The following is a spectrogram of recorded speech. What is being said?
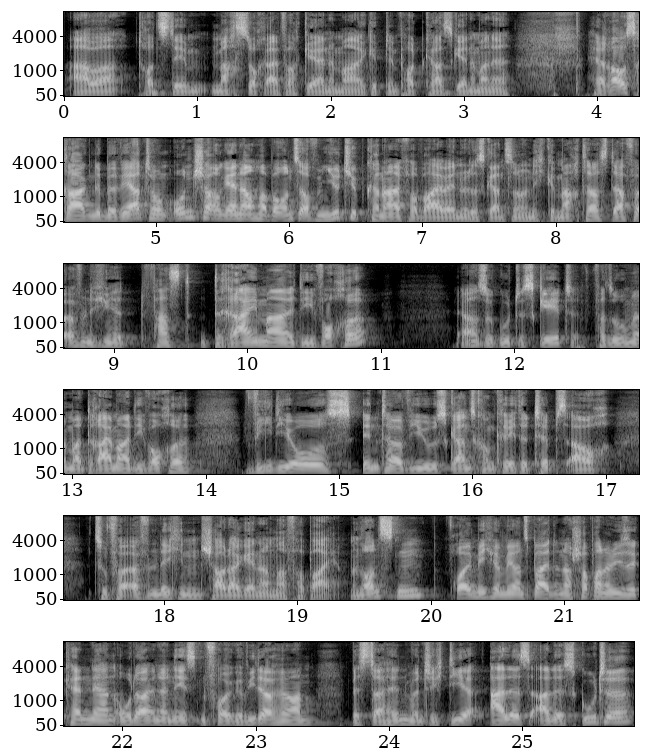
aber trotzdem mach's doch einfach gerne mal, gib dem Podcast gerne mal eine herausragende Bewertung und schau gerne auch mal bei uns auf dem YouTube-Kanal vorbei, wenn du das Ganze noch nicht gemacht hast. Da veröffentlichen wir fast dreimal die Woche ja, so gut es geht, versuchen wir mal dreimal die Woche Videos, Interviews, ganz konkrete Tipps auch zu veröffentlichen. Schau da gerne mal vorbei. Ansonsten freue ich mich, wenn wir uns bald in der Shop-Analyse kennenlernen oder in der nächsten Folge wiederhören. Bis dahin wünsche ich dir alles, alles Gute,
